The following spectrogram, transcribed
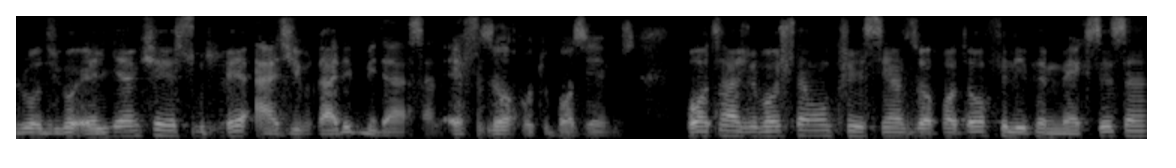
رودریگو الی هم که سوتوی عجیب غریب میده اصلا. افتضاح بود تو بازی امروز. با تجربه داشتم اون کریستیان زاپاتا و فیلیپ مکسس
